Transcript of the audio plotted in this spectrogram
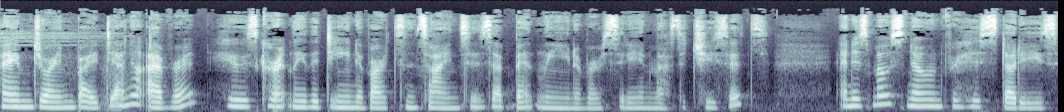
I am joined by Daniel Everett, who is currently the Dean of Arts and Sciences at Bentley University in Massachusetts, and is most known for his studies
